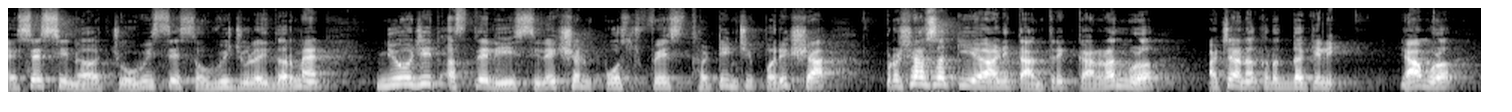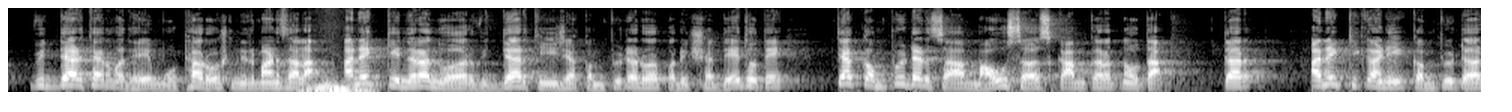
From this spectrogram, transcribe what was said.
एस एस सीनं चोवीस ते सव्वीस जुलै दरम्यान नियोजित असलेली सिलेक्शन पोस्ट फेज थर्टीनची परीक्षा प्रशासकीय आणि तांत्रिक कारणांमुळं अचानक रद्द केली. यामुळं विद्यार्थ्यांमध्ये मोठा रोष निर्माण झाला. अनेक केंद्रांवर विद्यार्थी ज्या कम्प्युटरवर परीक्षा देत होते त्या कम्प्युटरचा माऊसच काम करत नव्हता. तर अनेक ठिकाणी कम्प्युटर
